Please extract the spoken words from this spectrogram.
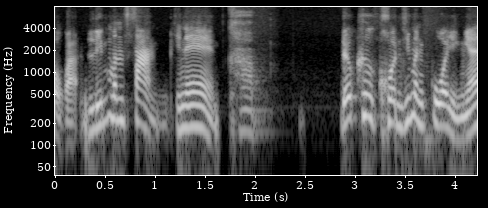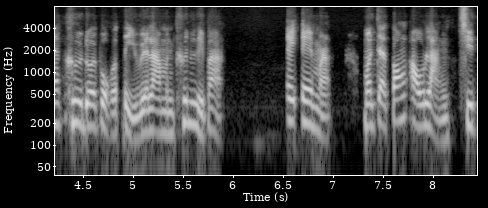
ตกอะลิฟต์มันสั่นพี่เน่ครับแล้วคือคนที่มันกลัวอย่างเงี้ย คือโดยปกติเวลามันขึ้นลิฟต์อะไอเอ็มอะ มันจะต้องเอาหลังชิด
